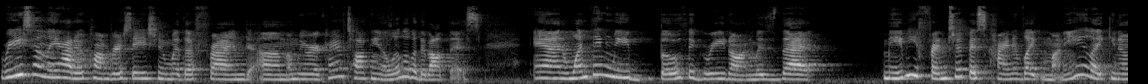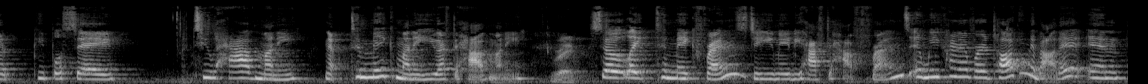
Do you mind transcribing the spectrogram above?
recently had a conversation with a friend, um, and we were kind of talking a little bit about this. And one thing we both agreed on was that maybe friendship is kind of like money. Like, you know, people say to have money, no, to make money, you have to have money. Right. So, like, to make friends, do you maybe have to have friends? And we kind of were talking about it and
